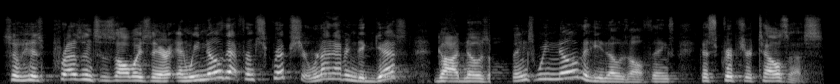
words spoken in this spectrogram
So His presence is always there. And we know that from Scripture. We're not having to guess God knows all things. We know that He knows all things because Scripture tells us.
